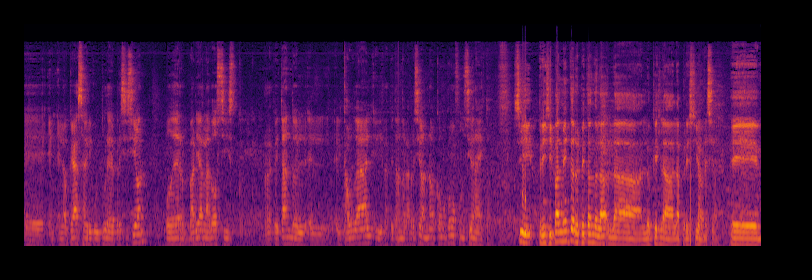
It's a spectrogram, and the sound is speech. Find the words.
eh, en, lo que hace agricultura de precisión, poder variar la dosis respetando el, caudal y respetando la presión, ¿no? ¿Cómo, cómo funciona esto? Sí, principalmente respetando lo que es la, presión. La presión. Eh,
